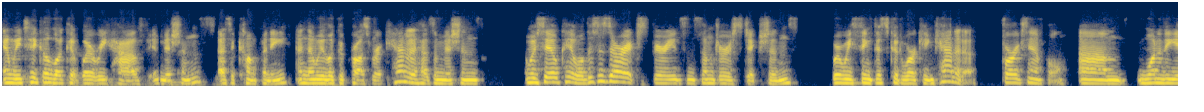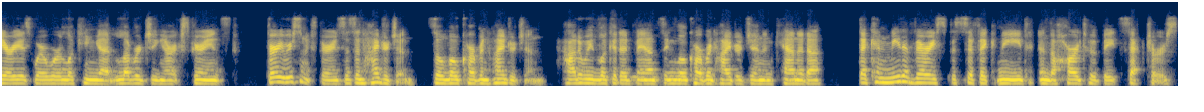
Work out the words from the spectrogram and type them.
and we take a look at where we have emissions as a company. And then we look across where Canada has emissions and we say, okay, well, this is our experience in some jurisdictions where we think this could work in Canada. For example, um, one of the areas where we're looking at leveraging our experience, very recent experience, is in hydrogen. So low carbon hydrogen. How do we look at advancing low carbon hydrogen in Canada that can meet a very specific need in the hard to abate sectors?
